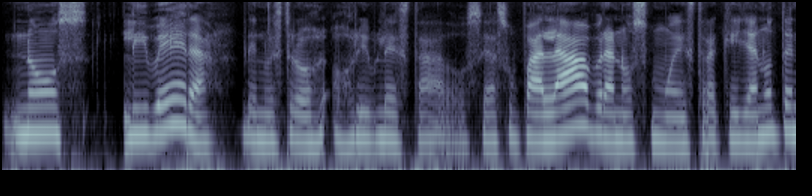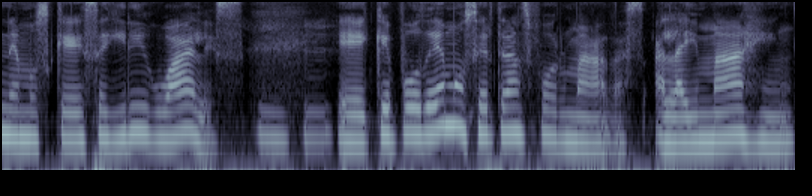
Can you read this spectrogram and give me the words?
nos libera de nuestro horrible estado. O sea, su palabra nos muestra que ya no tenemos que seguir iguales, eh, que podemos ser transformadas a la imagen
